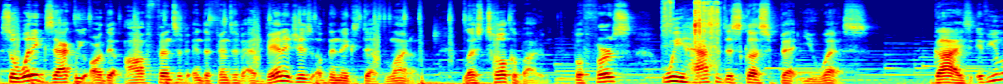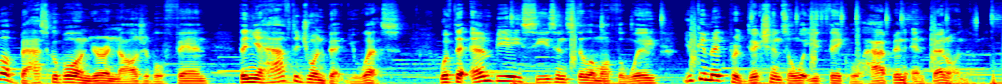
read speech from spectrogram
So what exactly are the offensive and defensive advantages of the Knicks death lineup? Let's talk about it. But first, we have to discuss BetUS. Guys, if you love basketball and you're a knowledgeable fan, then you have to join BetUS. With the NBA season still a month away, you can make predictions on what you think will happen and bet on them.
